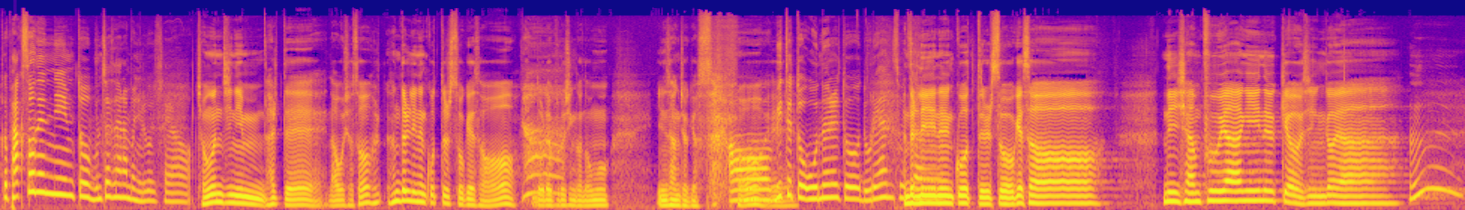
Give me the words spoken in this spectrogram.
그 박선혜님 또 문자 사연 한번 읽어주세요. 정은지님 할 때 나오셔서 흔- 흔들리는 꽃들 속에서 노래 부르신 거 너무 인상적이었어요. 어, 예. 밑에 또 오늘 또 노래 한 소절. 흔들리는 꽃들 속에서 네 샴푸 향이 느껴진 거야. 음.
